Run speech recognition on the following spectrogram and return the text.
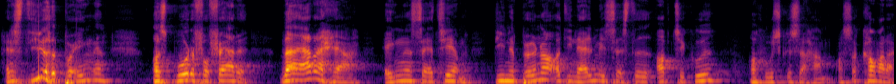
Han stirrede på englen og spurgte forfærdet, hvad er der her? Englen sagde til ham, dine bønder og din almisse sted op til Gud og huske sig ham. Og så kommer der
